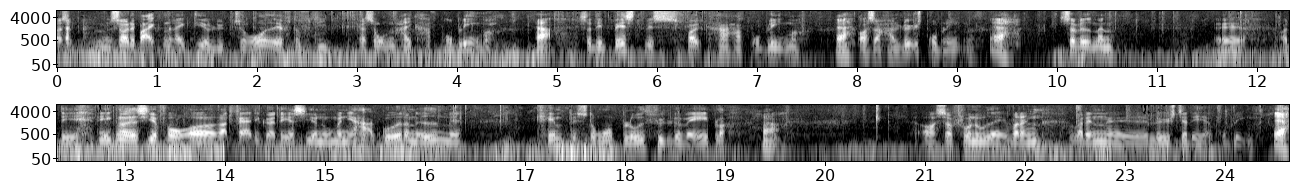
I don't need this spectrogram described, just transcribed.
Og så, så er det bare ikke den rigtige at lytte til råd efter, fordi personen har ikke haft problemer. Ja. Så det er bedst, hvis folk har haft problemer, Ja. og så har løst problemet. Ja. Så ved man, øh, og det, det er ikke noget, jeg siger for at retfærdiggøre det, jeg siger nu, men jeg har gået dernede med kæmpe store blodfyldte vabler, Ja. og så fundet ud af, hvordan, hvordan øh, løste jeg det her problem. Ja.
